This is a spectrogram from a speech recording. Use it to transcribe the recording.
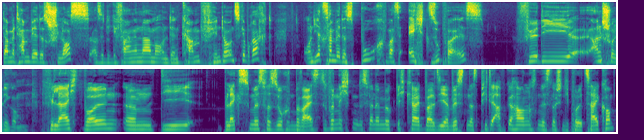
damit haben wir das Schloss, also die Gefangennahme und den Kampf hinter uns gebracht. Und jetzt haben wir das Buch, was echt super ist, für die Anschuldigung. Vielleicht wollen ähm, die Blacksmiths versuchen, Beweise zu vernichten. Das wäre eine Möglichkeit, weil sie ja wissen, dass Peter abgehauen ist und jetzt wahrscheinlich die Polizei kommt.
